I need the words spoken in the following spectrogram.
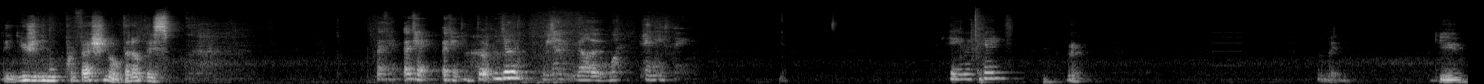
They're usually more professional. They're not this. Okay, okay, okay. But we don't, we don't know anything. Are you okay? I mean, you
